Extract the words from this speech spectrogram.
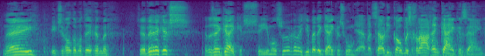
Nee, ik zeg altijd maar tegen me... Er zijn werkers en er zijn kijkers. En je moet zorgen dat je bij de kijkers komt. Ja, wat zou die kopers graag een kijker zijn?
